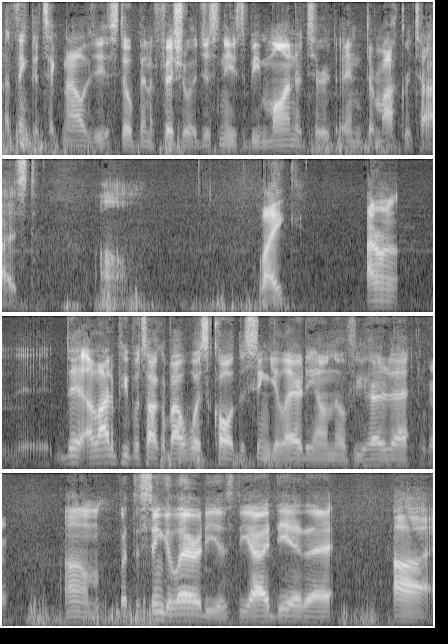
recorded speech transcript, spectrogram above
I think the technology is still beneficial. It just needs to be monitored and democratized. Um, like, I don't know. The, a lot of people talk about what's called the singularity. I don't know if you heard of that. Okay. Um, but the singularity is the idea that uh,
